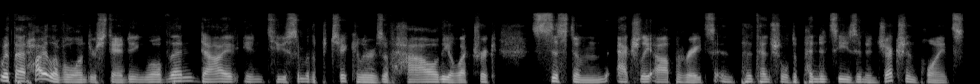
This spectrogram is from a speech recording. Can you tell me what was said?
with that high level understanding, we'll then dive into some of the particulars of how the electric system actually operates and potential dependencies and injection points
